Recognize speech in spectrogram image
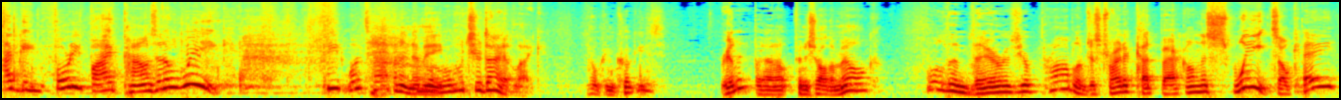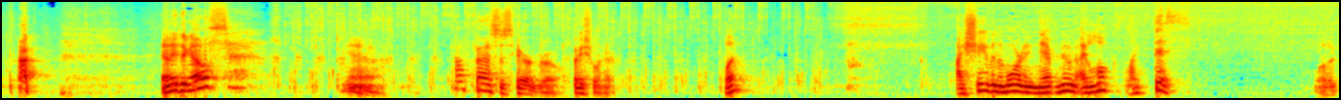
I've gained 45 pounds in a week. Pete, what's happening to me? Well, what's your diet like? Milk and cookies? Really? But I don't finish all the milk. Well, then there is your problem. Just try to cut back on the sweets, okay? Anything else? Yeah. How fast does hair grow? Facial hair. What? I shave in the morning, in the afternoon, I look like this. Well, it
